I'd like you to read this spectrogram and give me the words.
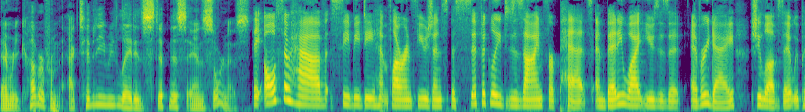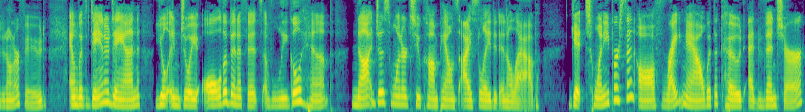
and recover from activity related stiffness and soreness. They also have CBD hemp flower infusion specifically designed for pets, and Betty White uses it every day. She loves it. We put it on her food. And with Danodan, you'll enjoy all the benefits of legal hemp, not just one or two compounds isolated in a lab. Get 20% off right now with the code ADVENTURE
